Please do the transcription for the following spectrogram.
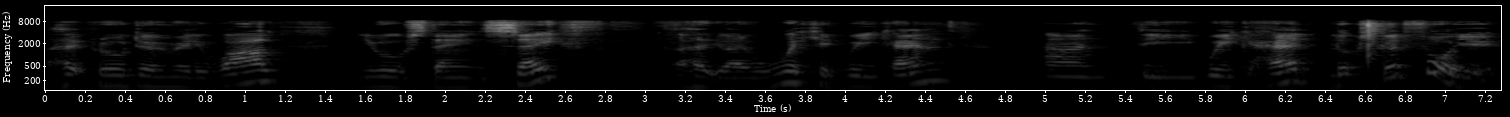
I hope you're all doing really well. You're all staying safe. I hope you had a wicked weekend and the week ahead looks good for you.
